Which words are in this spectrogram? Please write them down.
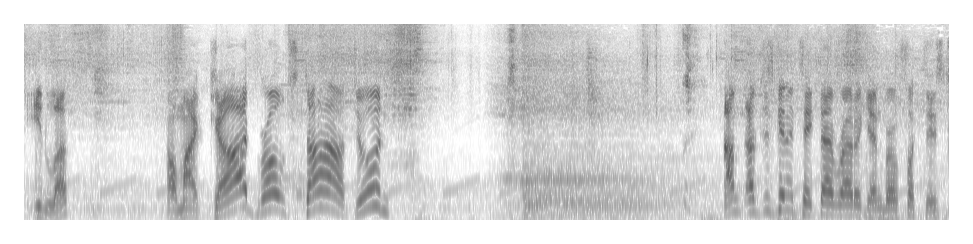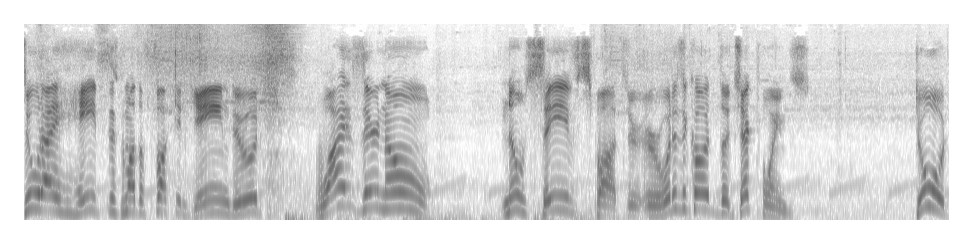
he left. Oh my god, bro, stop, dude. I'm I'm just gonna take that route again, bro. Fuck this, dude. I hate this motherfucking game, dude. Why is there no no save spots or, or what is it called? The checkpoints. Dude,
